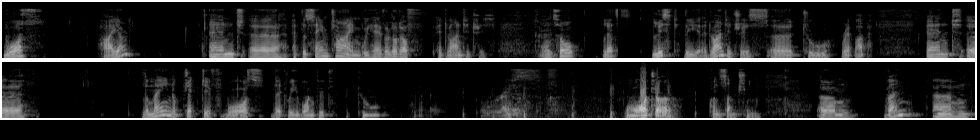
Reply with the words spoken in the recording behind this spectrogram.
was higher. And uh, at the same time, we have a lot of advantages. And so let's list the advantages uh, to wrap up. And uh, the main objective was that we wanted to less water consumption. Um, then um,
